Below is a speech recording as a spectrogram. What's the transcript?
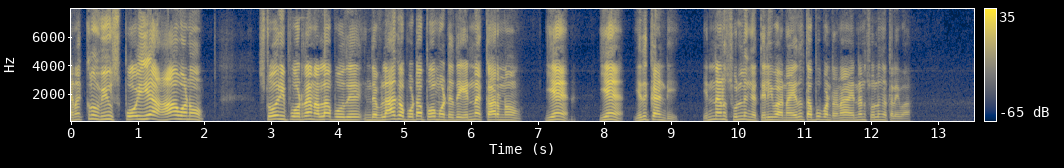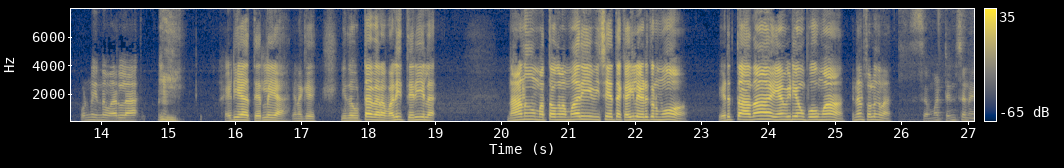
எனக்கும் வியூஸ் போயே ஆகணும் ஸ்டோரி போடுறேன் நல்லா போகுது. இந்த விலாகை போட்டால் போக மாட்டேது என்ன காரணம்? ஏன்? ஏன்? எதுக்காண்டி? என்னன்னு சொல்லுங்க தெளிவா. நான் எதுவும் தப்பு பண்ணுறேன்னா என்னன்னு சொல்லுங்க தலைவா. ஒன்றும் இன்னும் வரல. ஐடியா தெரிலையா எனக்கு இதை விட்டால் வேற வழி தெரியல. நானும் மற்றவங்கள மாதிரி விஷயத்த கையில் எடுக்கணுமோ? எடுத்தால் தான் என் வீடியோவும் போகுமா? என்னன்னு சொல்லுங்களேன். செம்ம டென்ஷனு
